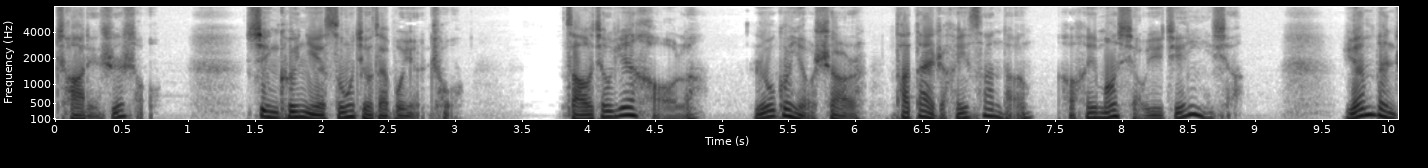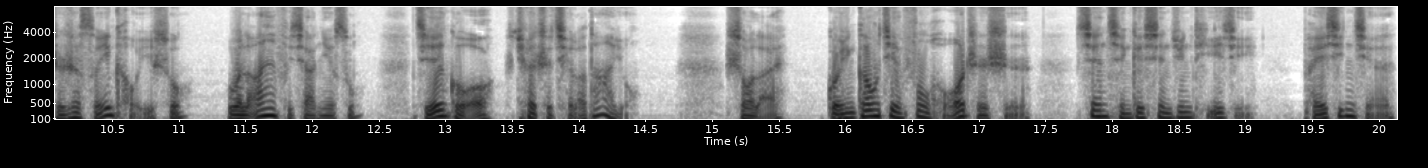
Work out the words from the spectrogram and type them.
差点失手。幸亏聂苏就在不远处，早就约好了，如果有事儿，他带着黑三郎和黑毛小玉接应一下。原本只是随口一说，为了安抚下聂苏，结果却是起了大用。说来，关于高健复活之事，先前跟县君提及，裴新简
